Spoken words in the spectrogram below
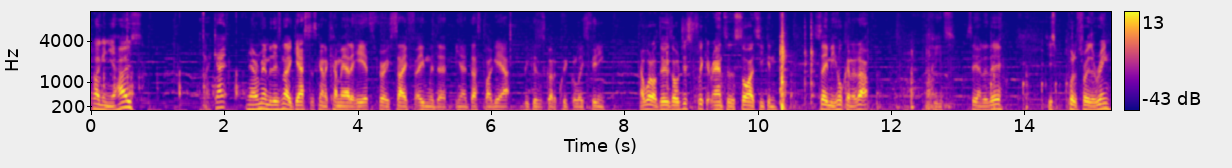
Plug in your hose. Okay, now remember there's no gas that's going to come out of here. It's very safe even with the you know, dust plug out because it's got a quick release fitting. Now what I'll do is I'll just flick it around to the side so you can see me hooking it up. You can see under there. Just put it through the ring,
